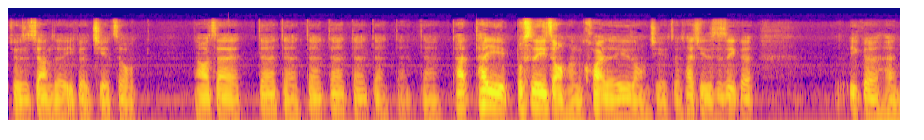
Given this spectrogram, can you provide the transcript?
就是这样的一个节奏。然后再哒哒哒哒哒哒哒，它它也不是一种很快的一种节奏，它其实是一个一个很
